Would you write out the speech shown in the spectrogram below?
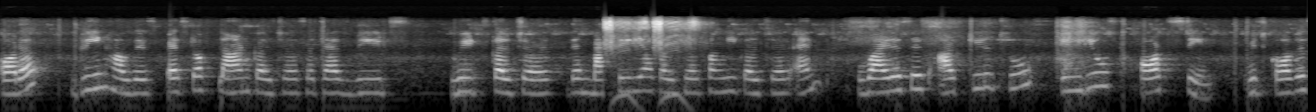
or a greenhouses. Pest of plant culture such as weeds, weeds culture, then bacteria culture, fungi culture and viruses are killed through induced hot steam which causes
